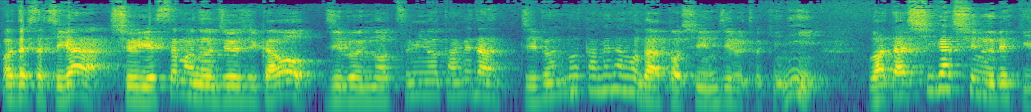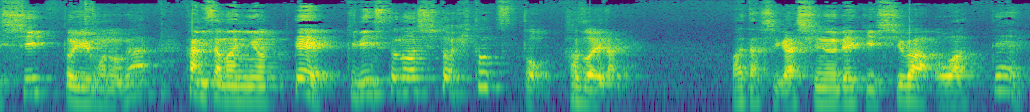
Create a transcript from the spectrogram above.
私たちが主イエス様の十字架を自分の罪のためだ自分のためなのだと信じる時に私が死ぬべき死というものが神様によってキリストの死と一つと数えられ私が死ぬべき死は終わって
